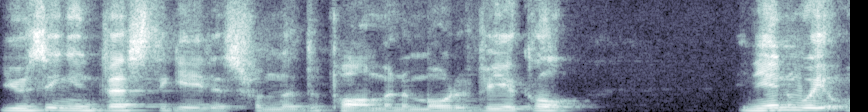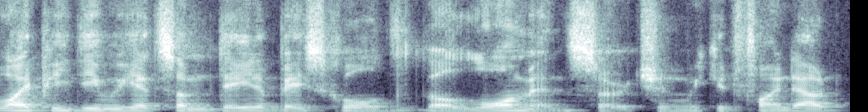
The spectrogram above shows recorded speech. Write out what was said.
using investigators from the Department of Motor Vehicle. In the NYPD, we had some database called the Lawman Search, and we could find out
